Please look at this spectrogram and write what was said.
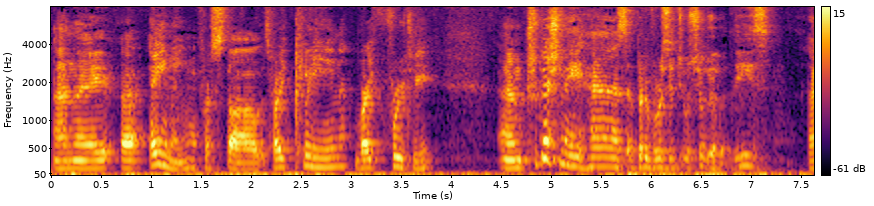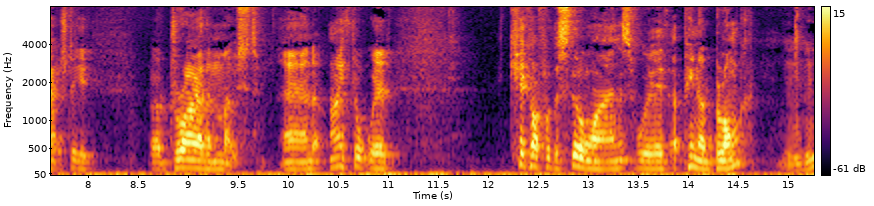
and they are aiming for a style that's very clean, very fruity, and traditionally has a bit of residual sugar, but these actually are drier than most. And I thought we'd kick off with the still wines with a Pinot Blanc. Mm-hmm.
